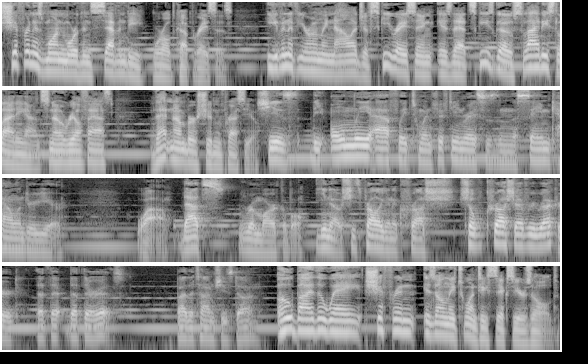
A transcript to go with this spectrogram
Shiffrin has won more than 70 World Cup races. Even if your only knowledge of ski racing is that skis go slidey slidey on snow real fast, that number should impress you. She is the only athlete to win 15 races in the same calendar year. Wow, that's remarkable. You know, she's probably going to crush, she'll crush every record that there, that there is by the time she's done. Oh, by the way, Shiffrin is only 26 years old.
